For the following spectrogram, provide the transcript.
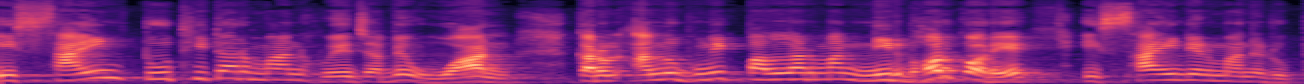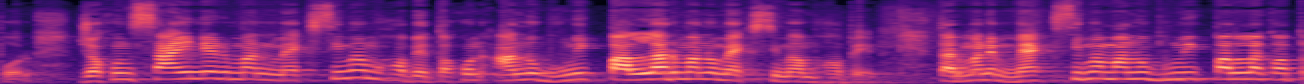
এই সাইন টু থিটার মান হয়ে যাবে ওয়ান কারণ আনুভূমিক পাল্লার মান নির্ভর করে এই সাইনের মানের উপর। যখন সাইনের মান ম্যাক্সিমাম হবে, তখন আনুভূমিক পাল্লার মানও ম্যাক্সিমাম হবে। তার মানে ম্যাক্সিমাম আনুভূমিক পাল্লা কত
